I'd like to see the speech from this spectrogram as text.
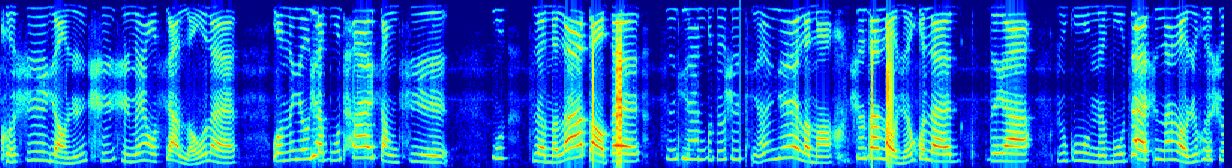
可是两人迟迟没有下楼来，我们有点不太想去。”我怎么啦，宝贝？天不就是平安夜了吗？圣诞老人会来的呀。如果我们不在，圣诞老人会说：“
